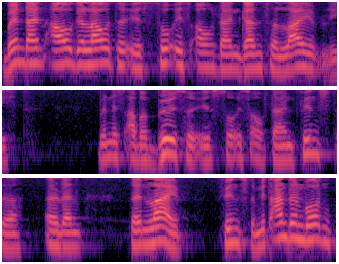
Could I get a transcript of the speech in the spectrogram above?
Wenn dein Auge lauter ist, so ist auch dein ganzer Leib Licht. Wenn es aber böse ist, so ist auch dein finster, äh, dein, dein Leib finster. Mit anderen Worten,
